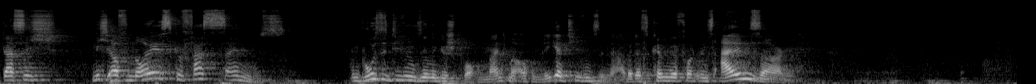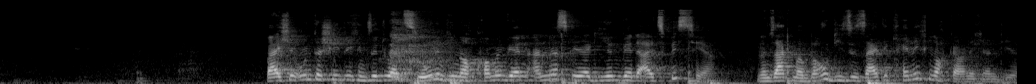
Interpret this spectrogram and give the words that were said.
dass ich nicht auf Neues gefasst sein muss. Im positiven Sinne gesprochen, manchmal auch im negativen Sinne, aber das können wir von uns allen sagen. Weil ich in unterschiedlichen Situationen, die noch kommen werden, anders reagieren werde als bisher. Und dann sagt man, wow, diese Seite kenne ich noch gar nicht an dir.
